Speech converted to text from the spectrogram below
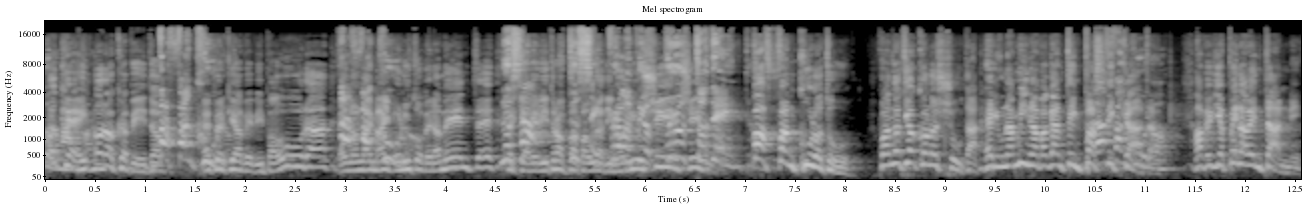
Vaffanculo! Ok, Malcolm. ora ho capito. Vaffanculo! È perché avevi paura e non l'hai mai Vaffanculo! voluto veramente? Lo perché sai, avevi troppa paura di non riuscirci? brutto dentro! Vaffanculo tu! Quando ti ho conosciuta eri una mina vagante impasticcata. Vaffanculo! Avevi appena vent'anni.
